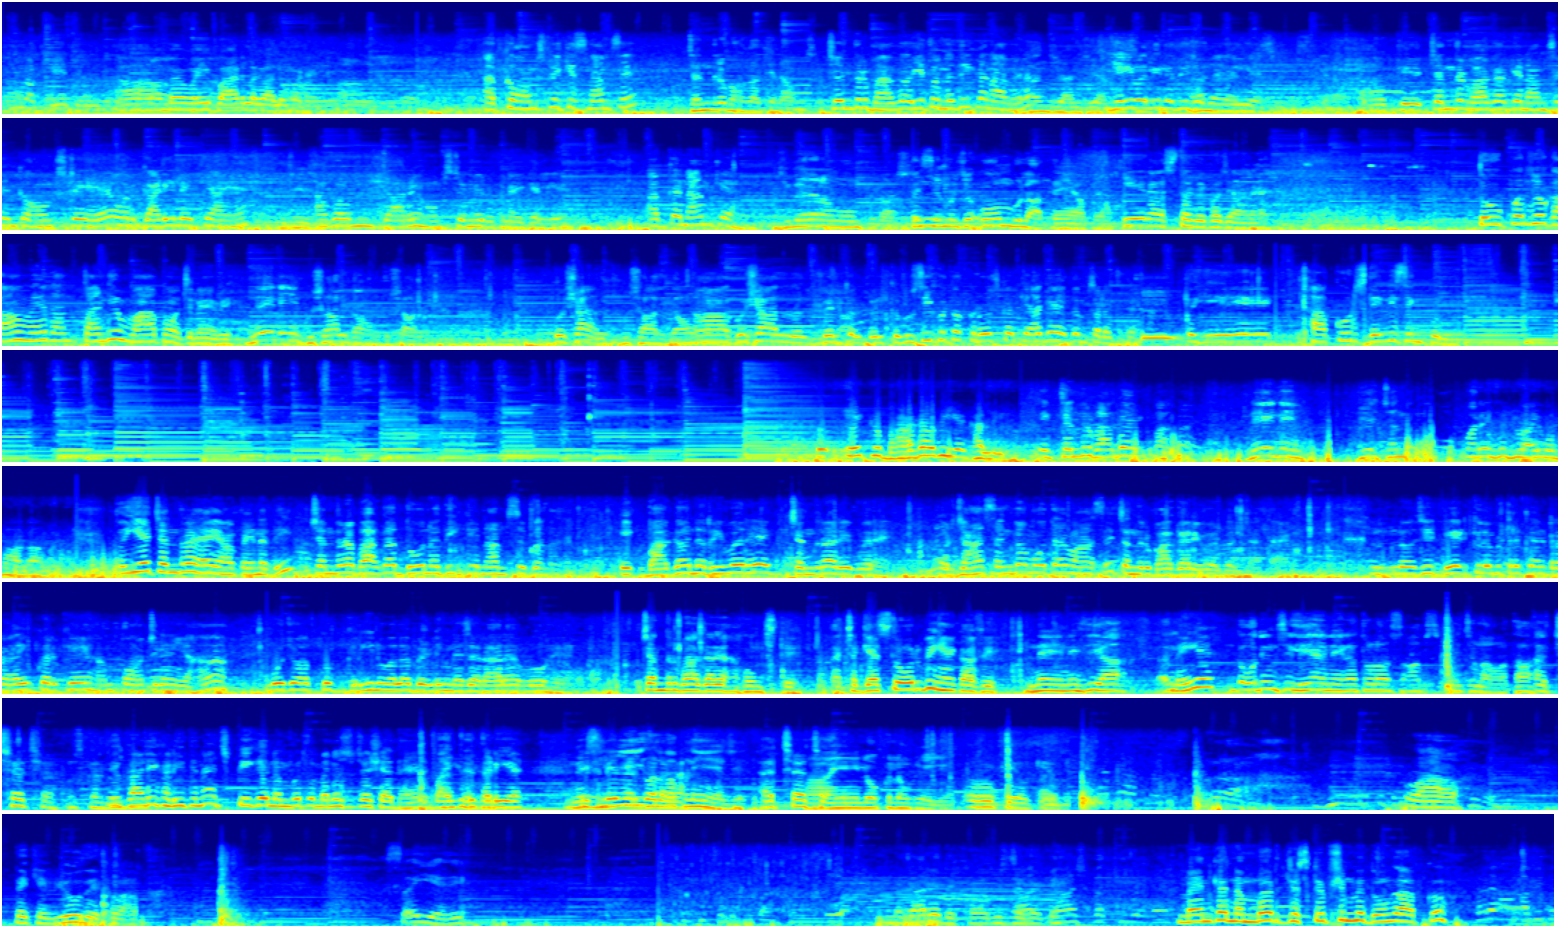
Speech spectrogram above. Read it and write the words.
पूरा खेत हाँ हाँ मैं वहीं बाहर लगा लूँगा। टेंट हाँ। आपका होम स्टे किस नाम से? चंद्रभागा के नाम से। चंद्रभागा ये तो नदी का नाम है ना? हाँ जी हाँ जी हाँ यही वाली नदी जो बह रही है। ओके चंद्रभागा के नाम से इनका होम स्टे है और गाड़ी लेके आए हैं। अब हम जा रहे हैं होम स्टे में रुकने के लिए। आपका नाम क्या है? जी मेरा नाम ओम प्रकाश इसे मुझे ओम बुलाते हैं यहाँ पे। ये रास्ता देखो जा रहा है। तो ऊपर जो गाँव है तांडी वहाँ पहुँचने हैं अभी। नहीं नहीं खुशहाल गाँव खुशहाल खुशहाल खुशहाल गाँव। हाँ खुशहाल बिल्कुल बिल्कुल। उसी को तो क्रॉस करके आ गया एकदम सड़क पे। तो ये ठाकुर देवी सिंह पुल। तो एक भागा भी है खाली। एक चंद्र भागा एक भागा है। नहीं नहीं। ये चंद्र, वो परे से जो आई, वो भागा तो ये चंद्रा है यहाँ पे नदी। चंद्रा भागा दो नदी के नाम से बना है। एक भागा रिवर है, एक चंद्रा रिवर है। और जहाँ संगम होता है, वहाँ से चंद्रभागा रिवर बन जाता है। लो जी, डेढ़ किलोमीटर का ड्राइव करके हम पहुँच गए यहाँ। वो जो आपको ग्रीन वाला बिल्डिंग नज़र आ रहा है, वो है चंद्रभागा होम स्टे अच्छा गेस्ट और भी हैं काफ़ी। नहीं नहीं जी यहाँ नहीं है? दो दिन से लिया नहीं ना थोड़ा साफ़ सफ़ाई चला हुआ था। अच्छा अच्छा। उस करके- गाड़ी खड़ी थी ना एच के नंबर तो मैंने सोचा शायद है बाइक भी अच्छा, खड़ी है। इसलिए मेरे को लगा। अपनी है जी। अच्छा अच्छा। हाँ यही लोकलों की ही। है ओके ओके ओके। वाह। देखिए व्यू देखो आप। सही है जी। नज़ारे देखो अब इस जगह के। मैं इनका नंबर डिस्क्रिप्शन में दूँगा आपको।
